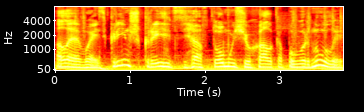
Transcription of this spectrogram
Але весь крінж криється в тому, що Халка повернули.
